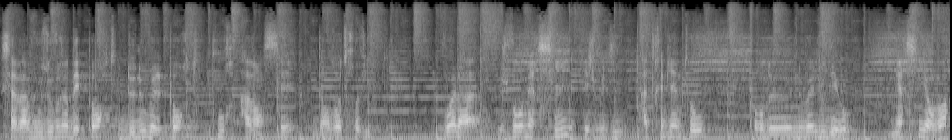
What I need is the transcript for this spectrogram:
ça va vous ouvrir des portes, de nouvelles portes pour avancer dans votre vie. Voilà, je vous remercie et je vous dis à très bientôt pour de nouvelles vidéos. Merci, au revoir.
